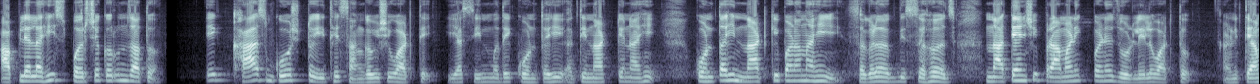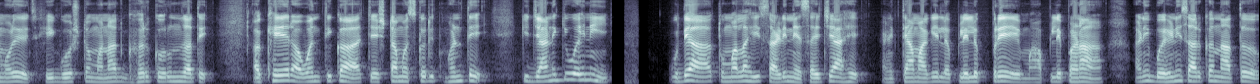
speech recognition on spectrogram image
आपल्यालाही स्पर्श करून जातं. एक खास गोष्ट इथे सांगावीशी वाटते. या सीनमध्ये कोणतंही अतिनाट्य नाही कोणताही नाटकीपणा नाही सगळं अगदी सहज नात्यांशी प्रामाणिकपणे जोडलेलं वाटतं. आणि त्यामुळेच ही गोष्ट मनात घर करून जाते. अखेर अवंतिका चेष्टामस्करीत म्हणते की जानकी वहिनी उद्या तुम्हाला ही साडी नेसायची आहे आणि त्यामागे लपलेलं प्रेम आपलेपणा आणि बहिणीसारखं नातं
